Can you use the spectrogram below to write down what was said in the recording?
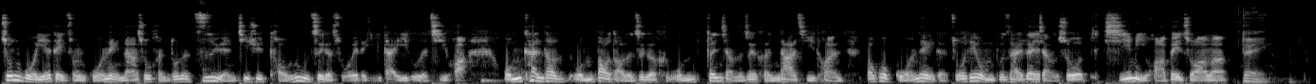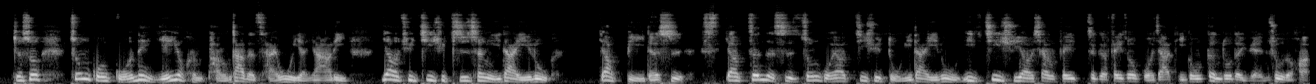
中国也得从国内拿出很多的资源，继续投入这个所谓的一带一路的计划，我们看到我们报道的这个，我们分享的这个恒大集团，包括国内的，昨天我们不是还在讲说洗米华被抓吗？对，就说中国国内也有很庞大的财务压压力，要去继续支撑“一带一路”，要比的是，要真的是中国要继续赌“一带一路”，一继续要向非这个非洲国家提供更多的援助的话，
